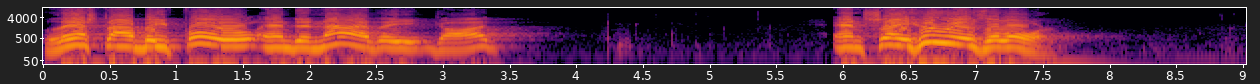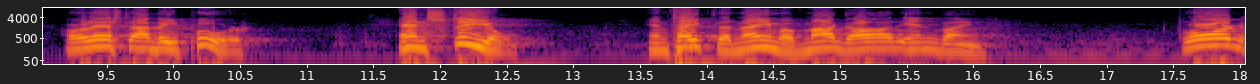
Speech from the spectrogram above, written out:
Lest I be full and deny thee, God, and say, Who is the Lord? Or lest I be poor and steal and take the name of my God in vain. Lord,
